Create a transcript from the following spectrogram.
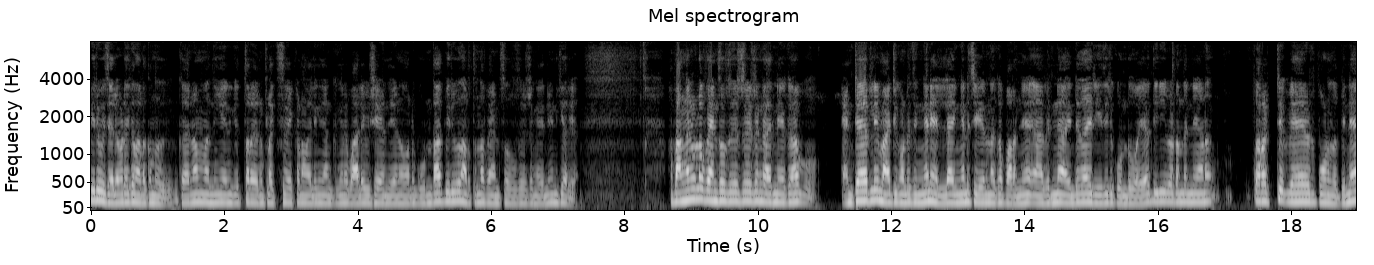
പിരിവ് ചിലവിടെയൊക്കെ നടക്കുന്നത്. കാരണം നീ എനിക്ക് ഇത്ര ഫ്ലെക്സ് വെക്കണം അല്ലെങ്കിൽ ഞങ്ങൾക്ക് ഇങ്ങനെ പല വിഷയം ചെയ്യണം എന്ന് പറഞ്ഞ് ഗുണ്ടാ പിരിവ് നടത്തുന്ന ഫാൻസ് അസോസിയേഷൻ കാര്യം എനിക്കറിയാം. അപ്പം അങ്ങനെയുള്ള ഫാൻസ് അസോസിയേഷൻ കാര്യനെയൊക്കെ എന്റയർലി മാറ്റിക്കൊണ്ട് ഇത് ഇങ്ങനെയല്ല ഇങ്ങനെ ചെയ്യണമെന്നൊക്കെ പറഞ്ഞ് അവരിനെ അതിന്റെതായ രീതിയിൽ കൊണ്ടുപോയാൽ തിരി ഇവിടം തന്നെയാണ് കറക്റ്റ് വേ പോണത്. പിന്നെ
